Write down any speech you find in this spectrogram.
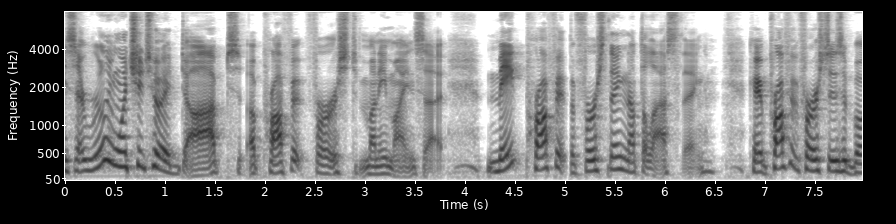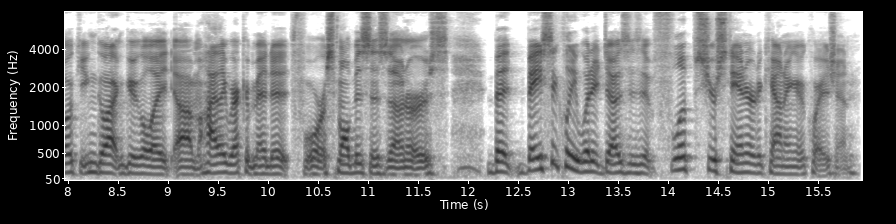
is I really want you to adopt a profit first money mindset. Make profit the first thing, not the last thing. Okay, Profit First is a book. You can go out and Google it. Um, highly recommend it for small business owners. But basically, what it does is it flips your standard accounting equation.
